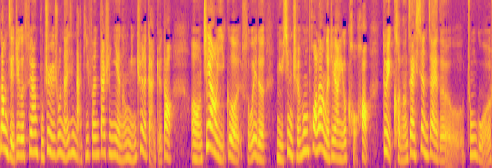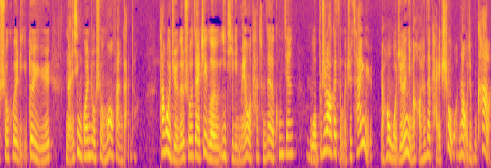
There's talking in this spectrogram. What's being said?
浪姐这个虽然不至于说男性打低分，但是你也能明确的感觉到，嗯、这样一个所谓的女性乘风破浪的这样一个口号，对可能在现在的中国社会里，对于男性观众是有冒犯感的。他会觉得说，在这个议题里没有他存在的空间，我不知道该怎么去参与。然后我觉得你们好像在排斥我，那我就不看了。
